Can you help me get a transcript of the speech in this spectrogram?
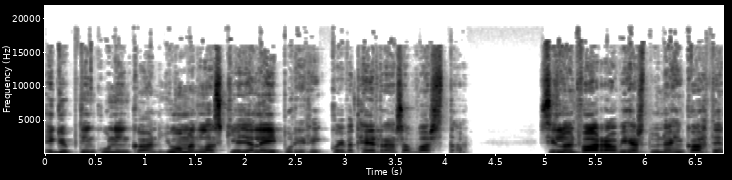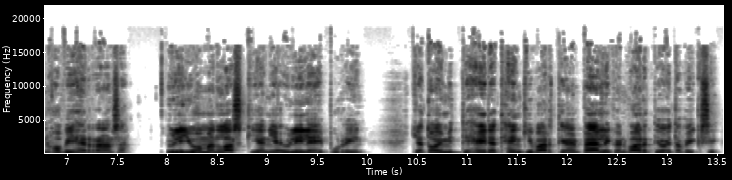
Egyptin kuninkaan, juomanlaskija ja leipuri rikkoivat herransa vastaan. Silloin Faarao vihastui näihin kahteen hoviherraansa, ylijuomanlaskijan ja ylileipuriin, ja toimitti heidät henkivartijoiden päällikön vartioitaviksi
